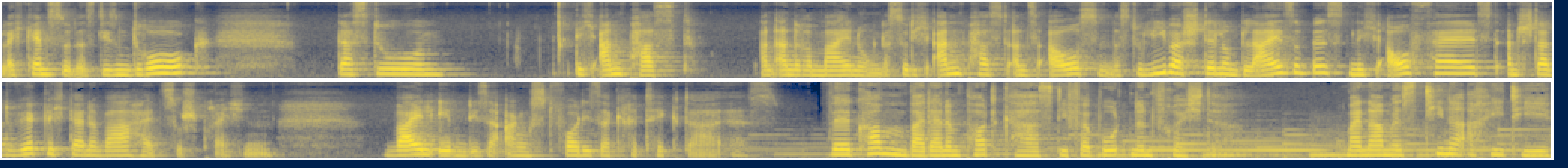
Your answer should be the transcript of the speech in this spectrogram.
Vielleicht kennst du das, diesen Druck, dass du dich anpasst an andere Meinungen, dass du dich anpasst ans Außen, dass du lieber still und leise bist, nicht auffällst, anstatt wirklich deine Wahrheit zu sprechen, weil eben diese Angst vor dieser Kritik da ist. Willkommen bei deinem Podcast Die verbotenen Früchte. Mein Name ist Tina Achiti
